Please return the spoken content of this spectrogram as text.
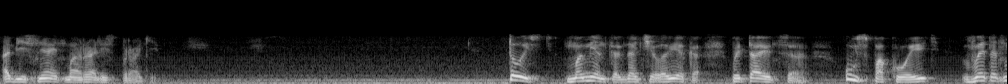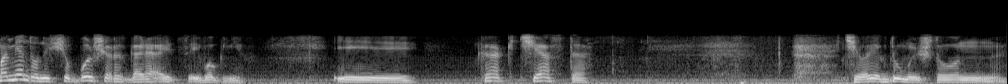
объясняет мораль из Праги. То есть момент, когда человека пытаются успокоить, в этот момент он еще больше разгорается его гнев. И как часто человек думает, что он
